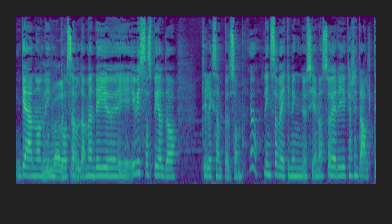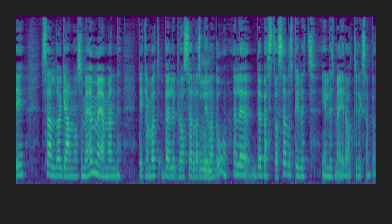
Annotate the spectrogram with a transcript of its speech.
Ganon, ja, Link verkligen. och Zelda. Men det är ju i, i, vissa spel då, till exempel som ja, Link's Awakening nu senast, så är det ju kanske inte alltid Zelda och Ganon som är med, men det kan vara ett väldigt bra Zelda-spel mm. ändå. Eller det bästa Zelda-spelet enligt mig då, till exempel.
